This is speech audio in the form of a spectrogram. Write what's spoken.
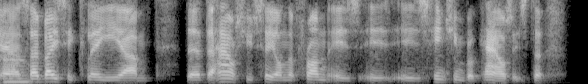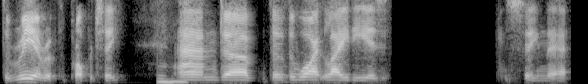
Yeah, uh, so basically, um, the the house you see on the front is is, is Hinchingbrooke House. It's the the rear of the property, mm-hmm. and uh, the the white lady is seen there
